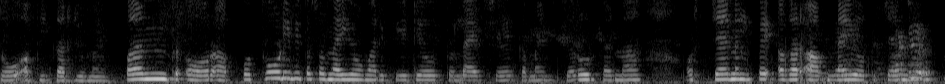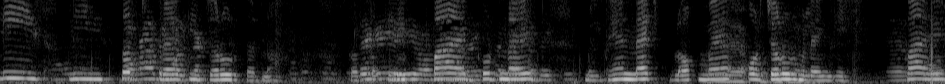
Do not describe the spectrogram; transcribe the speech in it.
तो अभी कर रही हूँ मैं बंद और आपको थोड़ी भी पसंद आई हो हमारी वीडियो तो लाइक, शेयर, कमेंट ज़रूर करना और चैनल पे अगर आप नए हो तो चैनल को प्लीज़ प्लीज़ सब्सक्राइब भी ज़रूर करना। तो तब तक के लिए बाय गुड नाइट मिलते हैं नेक्स्ट ब्लॉग में और ज़रूर मिलेंगे। बाय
